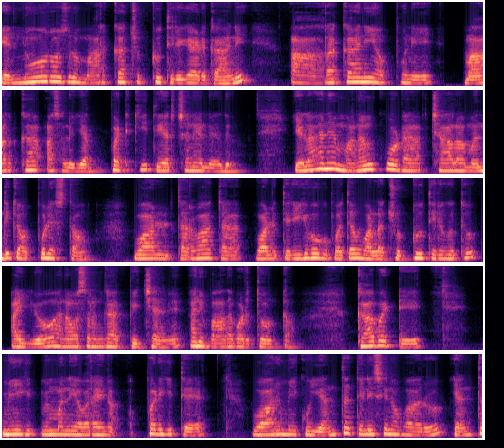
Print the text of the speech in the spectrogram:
ఎన్నో రోజులు మార్కా చుట్టూ తిరిగాడు కానీ ఆ అరకాని అప్పుని మార్కా అసలు ఎప్పటికీ తీర్చనే లేదు. ఇలానే మనం కూడా చాలా మందికి అప్పులు ఇస్తాం. వాళ్ళు తర్వాత వాళ్ళు తిరిగి ఇవ్వకపోతే వాళ్ళ చుట్టూ తిరుగుతూ అయ్యో అనవసరంగా అప్పించామే అని బాధపడుతూ ఉంటాం. కాబట్టి మీ మిమ్మల్ని ఎవరైనా అప్పడిగితే వారు మీకు ఎంత తెలిసిన వారు ఎంత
